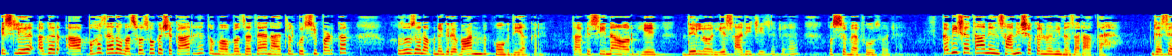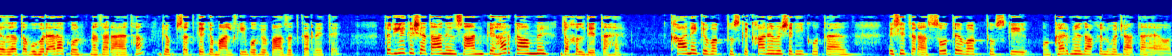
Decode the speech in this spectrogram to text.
اس لیے اگر آپ بہت زیادہ وسوسوں کا شکار ہیں تو محبت زطین آیت الکرسی پڑھ کر خصوصاً اپنے گریبان میں پھونک دیا کرے تاکہ سینا اور یہ دل اور یہ ساری چیزیں جو ہے اس سے محفوظ ہو جائیں۔ کبھی شیطان انسانی شکل میں بھی نظر آتا ہے۔ جیسے حضرت ابو حرارا کو نظر آیا تھا جب صدقے کے مال کی وہ حفاظت کر رہے تھے۔ پھر یہ کہ شیطان انسان کے ہر کام میں دخل دیتا ہے۔ کھانے کے وقت اس کے کھانے میں شریک ہوتا ہے۔ اسی طرح سوتے وقت اس کے گھر میں داخل ہو جاتا ہے اور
